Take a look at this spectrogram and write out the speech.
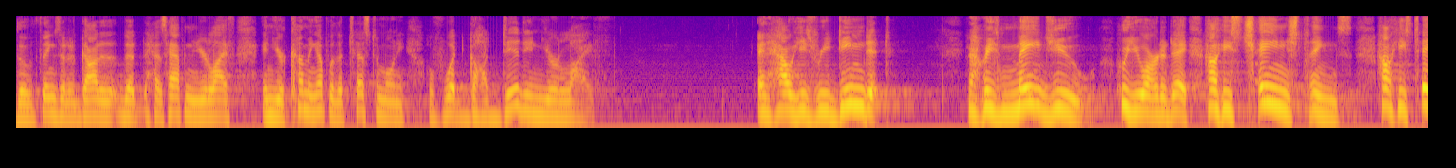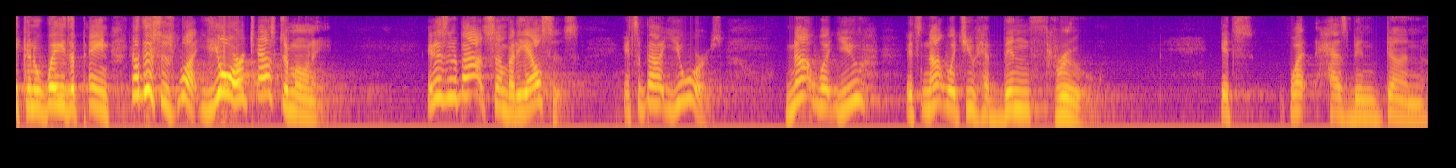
the things that God that has happened in your life, and you're coming up with a testimony of what God did in your life and how He's redeemed it, how He's made you who you are today, how He's changed things, how He's taken away the pain. Now, this is what? Your testimony. It isn't about somebody else's, it's about yours. Not what you, it's not what you have been through, it's what has been done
